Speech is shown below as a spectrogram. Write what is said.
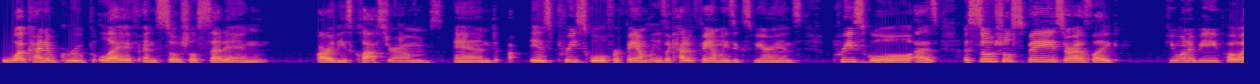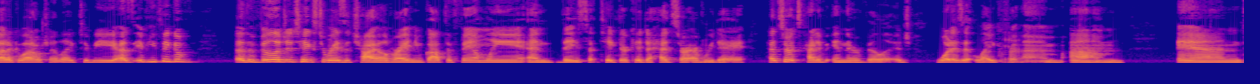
what kind of group life and social setting are these classrooms and is preschool for families? Like how do families experience preschool as a social space or as like if you want to be poetic about it which i like to be as if you think of uh, the village it takes to raise a child right? And you've got the family and they take their kid to head start every day. Head start's kind of in their village. What is it like for them? Um and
